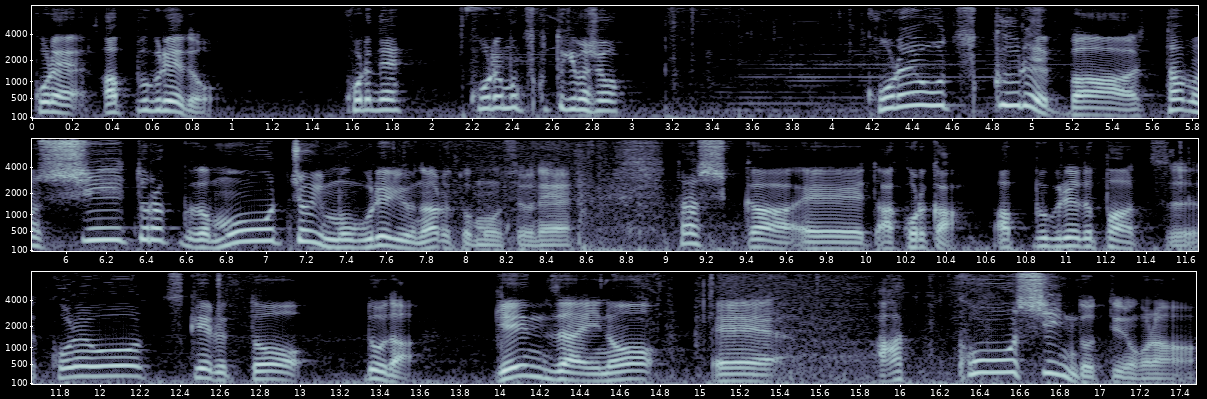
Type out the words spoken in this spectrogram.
これアップグレード。これねこれも作っておきましょう。これを作れば多分 C トラックがもうちょい潜れるようになると思うんですよね。確かえーとあこれか。アップグレードパーツ。これをつけるとどうだ？現在の、えー、圧高深度っていうのかな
